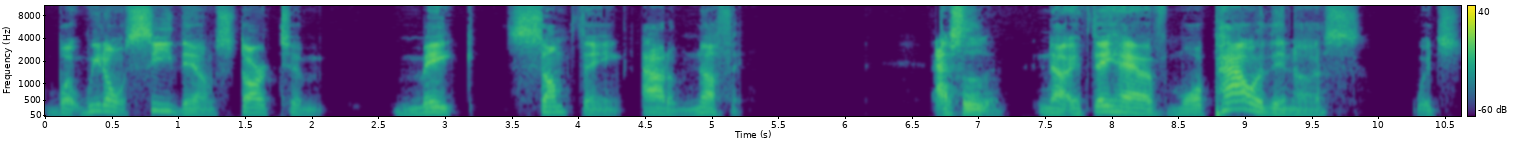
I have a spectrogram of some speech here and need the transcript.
but we don't see them start to make something out of nothing. Absolutely. Now, if they have more power than us, which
